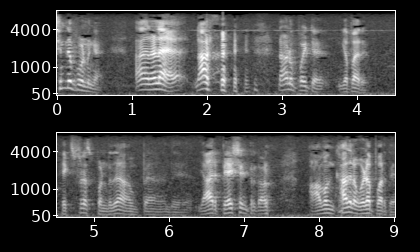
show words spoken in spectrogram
சின்ன பொண்ணுங்க. அதனால நான் நானும் போயிட்டேன். இங்க பாரு. எக்ஸ்பிரஸ் பண்றது அவன் யார் பேஷண்ட் இருக்கானோ அவங்க காதல உழப்பாருது.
